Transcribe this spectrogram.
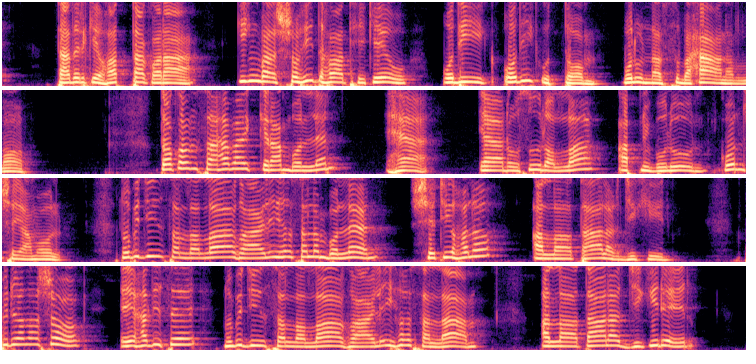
তাদেরকে হত্যা করা কিংবা শহীদ হওয়া থেকেও অধিক অধিক উত্তম। বলুন না সুবাহান তখন সাহাবাই কেরাম বললেন হ্যাঁ ইয়া রসুল আল্লাহ আপনি বলুন, কোন সেই আমল? নবীজি সাল্লাহ আলী সাল্লাম বললেন, সেটি হলো আল্লাহ তালার জিকির। প্রিয় দর্শক, এই হাদিসে নবীজি সাল্লাহ আলী সাল্লাম আল্লাহ তালা জিকিরের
